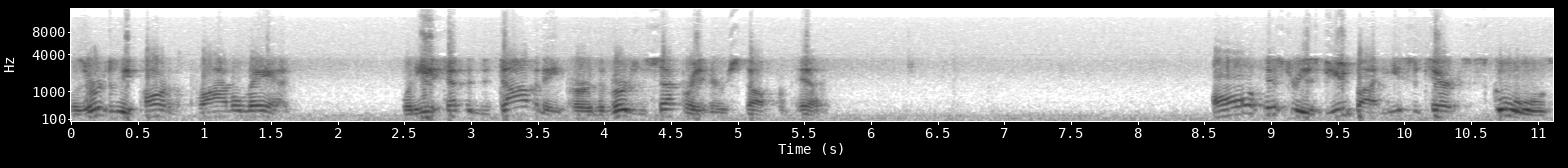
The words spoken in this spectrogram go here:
was originally part of the primal man. When he attempted to dominate her, the virgin separated herself from him. All of history is viewed by the esoteric schools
